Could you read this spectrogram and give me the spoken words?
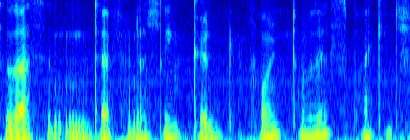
So that's definitely good point of this package.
